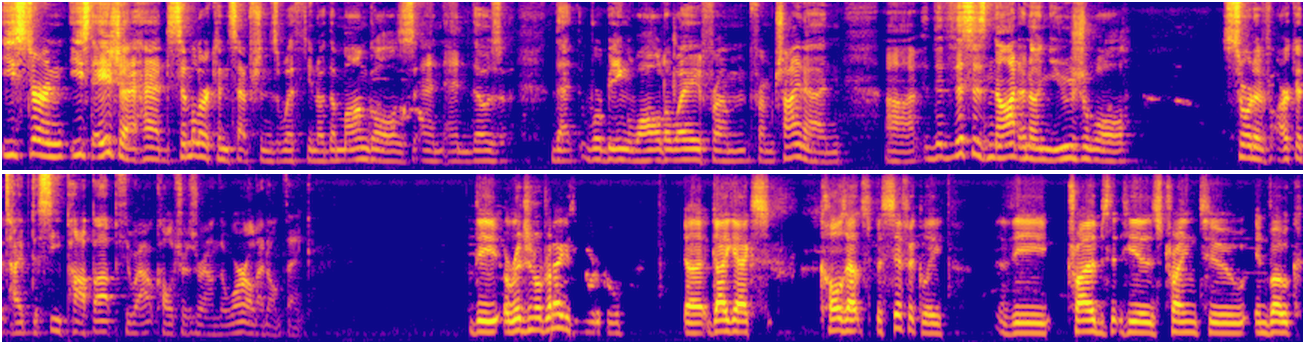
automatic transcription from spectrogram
eastern east asia had similar conceptions with you know the mongols and and those that were being walled away from from china and uh, th- this is not an unusual sort of archetype to see pop up throughout cultures around the world i don't think the original Dragon article, uh, Gygax calls out specifically the tribes that he is trying to invoke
